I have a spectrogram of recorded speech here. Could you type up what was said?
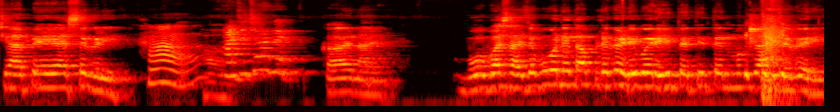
चहा पे सगळी हा हा. माझे चहा दे. काय नाही बो बसायचं बोलत आपल्या घडी बरी इथं तिथं मग जायचं घरी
